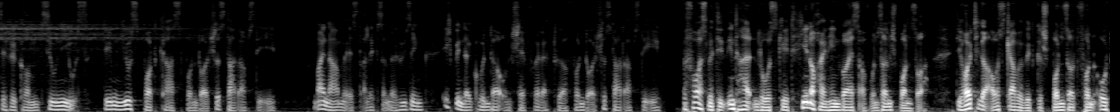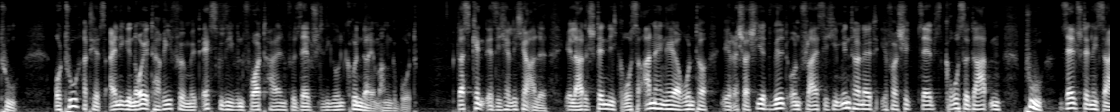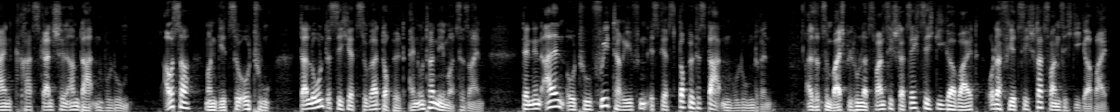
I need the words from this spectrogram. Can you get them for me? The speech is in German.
herzlich willkommen zu News, dem News-Podcast von deutschestartups.de. Mein Name ist Alexander Hüsing, ich bin der Gründer und Chefredakteur von deutschestartups.de. Bevor es mit den Inhalten losgeht, hier noch ein Hinweis auf unseren Sponsor. Die heutige Ausgabe wird gesponsert von O2. O2 hat jetzt einige neue Tarife mit exklusiven Vorteilen für Selbstständige und Gründer im Angebot. Das kennt ihr sicherlich ja alle. Ihr ladet ständig große Anhänge herunter, ihr recherchiert wild und fleißig im Internet, ihr verschickt selbst große Daten. Puh, selbstständig sein kratzt ganz schön am Datenvolumen. Außer man geht zu O2. Da lohnt es sich jetzt sogar doppelt, ein Unternehmer zu sein. Denn in allen O2 Free-Tarifen ist jetzt doppeltes Datenvolumen drin. Also zum Beispiel 120 statt 60 GB oder 40 statt 20 GB.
